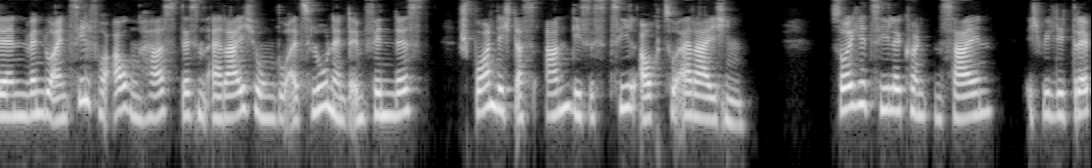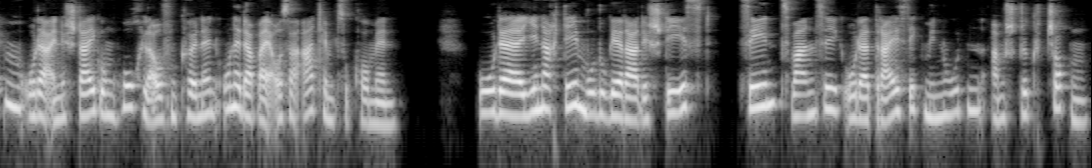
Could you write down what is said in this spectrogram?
Denn wenn du ein Ziel vor Augen hast, dessen Erreichung du als lohnend empfindest, sporn dich das an, dieses Ziel auch zu erreichen. Solche Ziele könnten sein, ich will die Treppen oder eine Steigung hochlaufen können, ohne dabei außer Atem zu kommen. Oder je nachdem, wo du gerade stehst, 10, 20 oder 30 Minuten am Stück joggen.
